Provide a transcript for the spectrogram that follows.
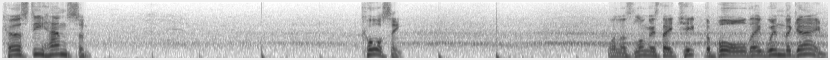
Kirsty Hanson. Corsie. Well, as long as they keep the ball, they win the game.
